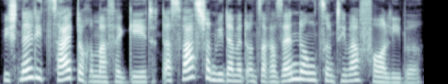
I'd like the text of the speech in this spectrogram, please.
Wie schnell die Zeit doch immer vergeht, das war's schon wieder mit unserer Sendung zum Thema Vorliebe.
